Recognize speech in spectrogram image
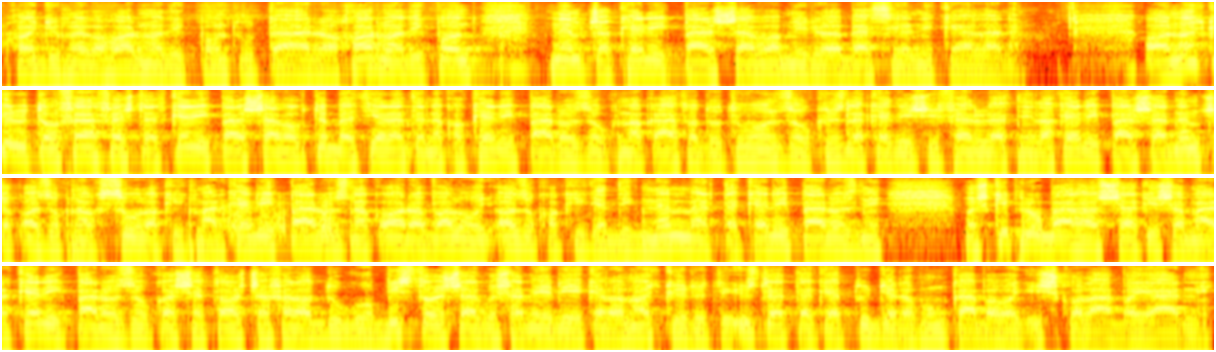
hagyjuk meg a harmadik pont utára. A harmadik pont nem csak kerékpársával, amiről beszélni kellene. A nagykörúton felfestett kerékpársávok többet jelentenek a kerékpározóknak átadott vonzó közlekedési felületnél. A kerékpársáv nem csak azoknak szól, akik már kerékpároznak, arra való, hogy azok, akik eddig nem mertek kerékpározni, most kipróbálhassák, és a már kerékpározókat se tartsa fel a dugó. Biztonságosan érjék el a nagykörúti üzleteket, tudjanak munkába vagy iskolába járni.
